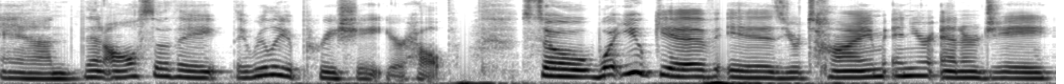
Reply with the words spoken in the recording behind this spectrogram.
and then also they they really appreciate your help. So what you give is your time and your energy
